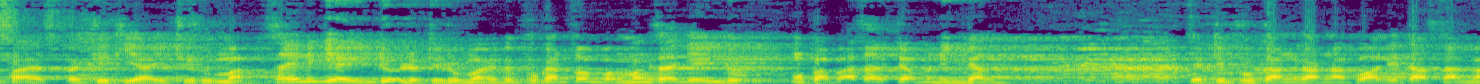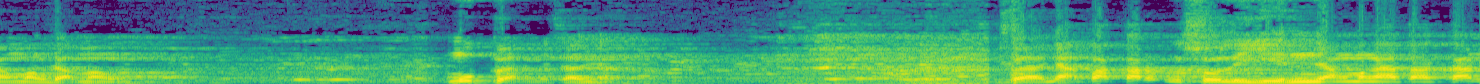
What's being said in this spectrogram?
saya sebagai kiai di rumah. Saya ini kiai induk loh di rumah itu, bukan sombong, memang saya kiai induk. Bapak saya sudah meninggal. Jadi bukan karena kualitasnya, memang mau tidak mau. Mubah misalnya. Banyak pakar usuliyin yang mengatakan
